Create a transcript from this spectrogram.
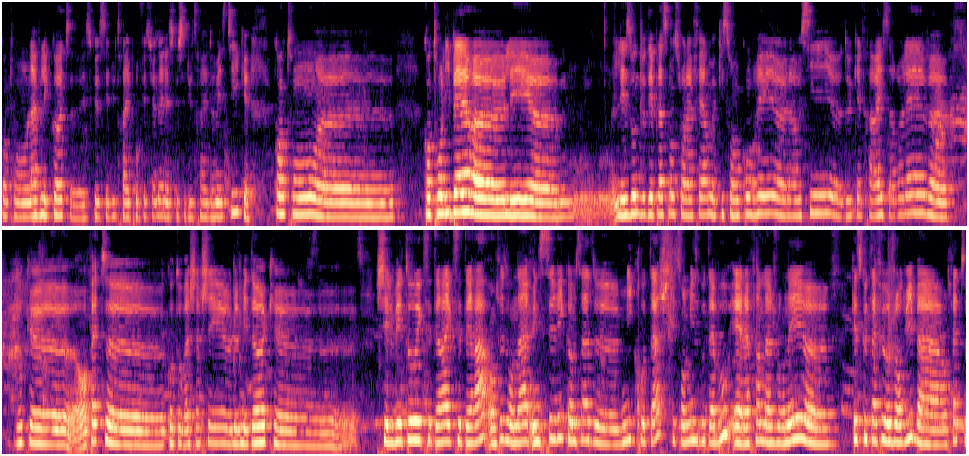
quand on lave les côtes, est-ce que c'est du travail professionnel, est-ce que c'est du travail domestique, quand on euh, quand on libère euh, les, euh, les zones de déplacement sur la ferme qui sont encombrées, euh, là aussi, de quel travail ça relève. Donc, euh, en fait, euh, quand on va chercher le médoc euh, chez le veto, etc., etc., en fait, on a une série comme ça de micro-tâches qui sont mises bout à bout. Et à la fin de la journée, qu'est-ce que tu as fait aujourd'hui? Bah, en fait,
